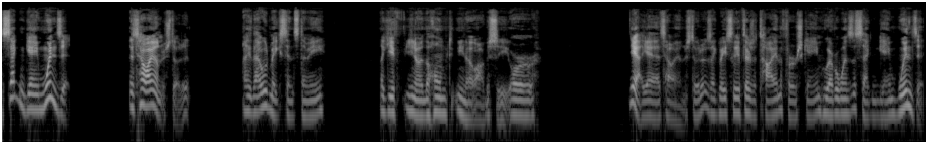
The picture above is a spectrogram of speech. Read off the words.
the second game, wins it. That's how I understood it. I, that would make sense to me. Like if you know the home, you know, obviously, or yeah, yeah, that's how I understood it. It's like basically if there's a tie in the first game, whoever wins the second game wins it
